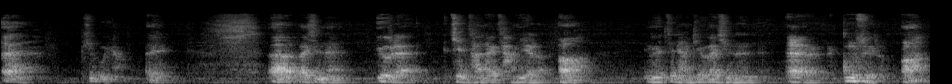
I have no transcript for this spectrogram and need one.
哎，屁股痒，哎，呃，外星人又来检查那个肠液了啊，因为这两天外星人呃供水了啊，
